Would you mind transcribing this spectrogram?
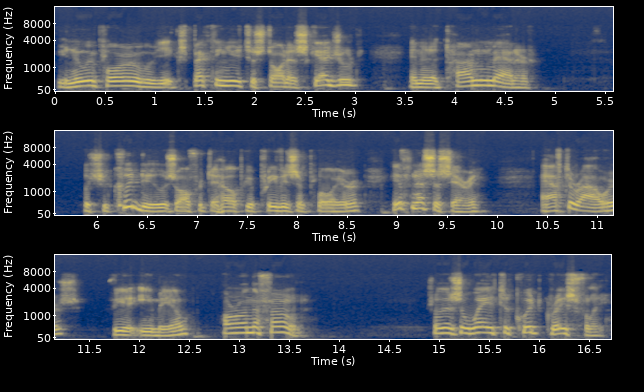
Your new employer will be expecting you to start as scheduled and in a timely manner. What you could do is offer to help your previous employer, if necessary, after hours, via email, or on the phone. So there's a way to quit gracefully.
